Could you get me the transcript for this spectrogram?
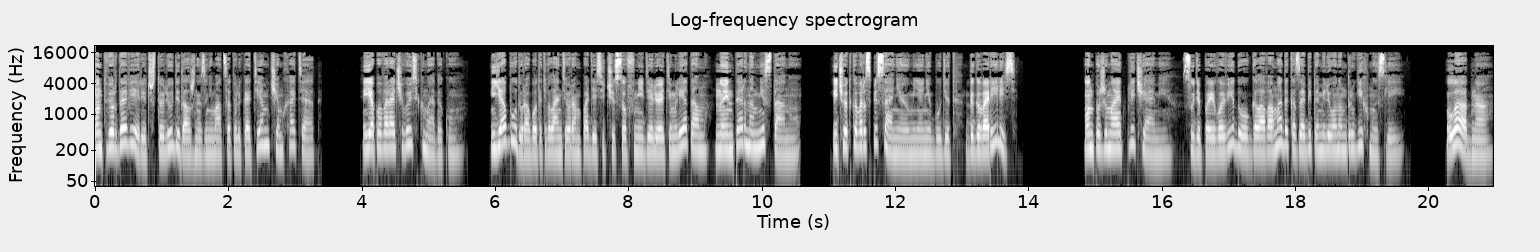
Он твердо верит, что люди должны заниматься только тем, чем хотят. Я поворачиваюсь к Мэдоку. Я буду работать волонтером по 10 часов в неделю этим летом, но интерном не стану. И четкого расписания у меня не будет. Договорились? Он пожимает плечами. Судя по его виду, голова Мэдока забита миллионом других мыслей. Ладно.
